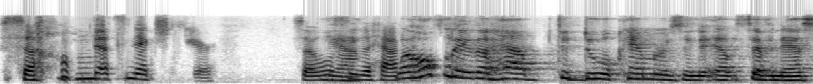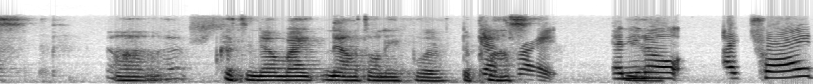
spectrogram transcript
So Mhm. that's next year. So we'll yeah. see what happens. Well, hopefully they'll have to dual cameras in the L- 7S, because you know right now it's only for the plus. That's right. And you know, I tried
